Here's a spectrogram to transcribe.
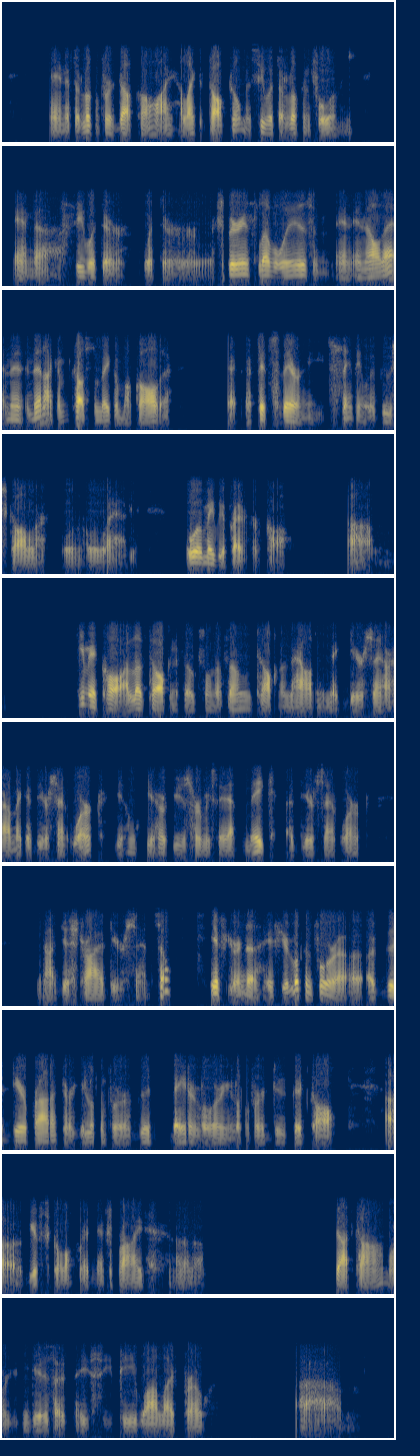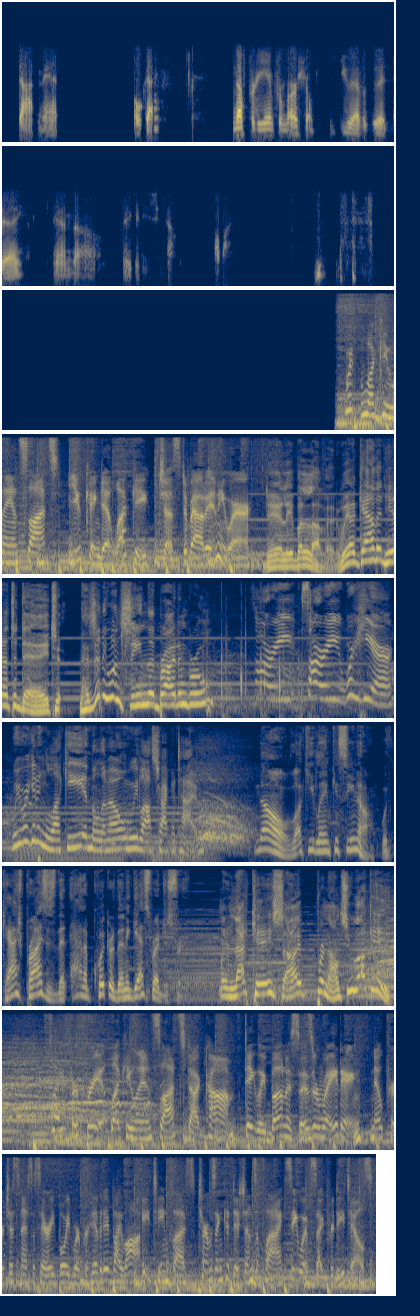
and if they're looking for a duck call, I, I like to talk to them and see what they're looking for, and, and uh, see what their what their experience level is, and and, and all that, and then and then I can custom make them a call to that, that fits their needs. Same thing with a goose call or, or, or what have you, or maybe a predator call. Um, give me a call. I love talking to folks on the phone, talking on how to make deer scent or how to make a deer scent work. You know, you heard you just heard me say that. Make a deer scent work, not just try a deer scent. So, if you're in the if you're looking for a, a good deer product or you're looking for a good bait or lure, you're looking for a good call, uh, give us a call. Redneck's Pride. Uh, dot com, or you can get us at ACP Wildlife Pro um, dot net. Okay, enough for the infomercial. You have a good day, and uh, take it easy now. Bye bye. With Lucky Land slots, you can get lucky just about anywhere. Dearly beloved, we are gathered here today to. Has anyone seen the bride and groom? Sorry, sorry, we're here. We were getting lucky in the limo and we lost track of time. No, Lucky Land Casino, with cash prizes that add up quicker than a guest registry. In that case, I pronounce you lucky. Play for free at LuckyLandSlots.com. Daily bonuses are waiting. No purchase necessary. Void where prohibited by law. 18 plus. Terms and conditions apply. See website for details.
